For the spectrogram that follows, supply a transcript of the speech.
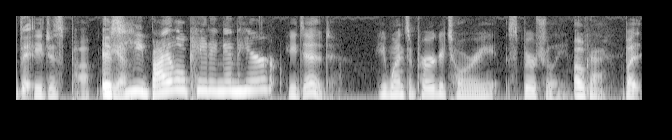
th- he just popped. is yeah. he bilocating in here? He did. He went to purgatory spiritually. Okay. But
